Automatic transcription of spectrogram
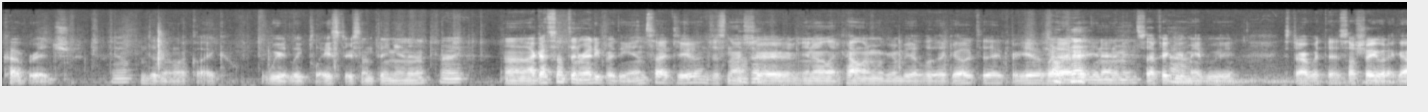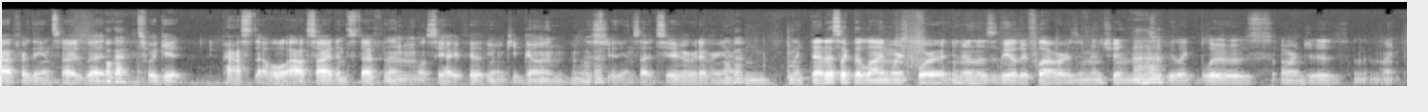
coverage. Yeah. It doesn't look like weirdly placed or something, you know. Right. Uh, I got something ready for the inside too. I'm just not Okay. sure, you know, like how long we're gonna be able to go today for you, whatever. Okay. You know what I mean? So I figured maybe we start with this. I'll show you what I got for the inside, but Okay. once we get past that whole outside and stuff, then we'll see how you feel. If you want to keep going, we'll just do the inside too, or whatever. You know, Okay. Mm, like that. That's like the line work for it. You know, those are the other flowers you mentioned. Uh-huh. This would be like blues, oranges, and then like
